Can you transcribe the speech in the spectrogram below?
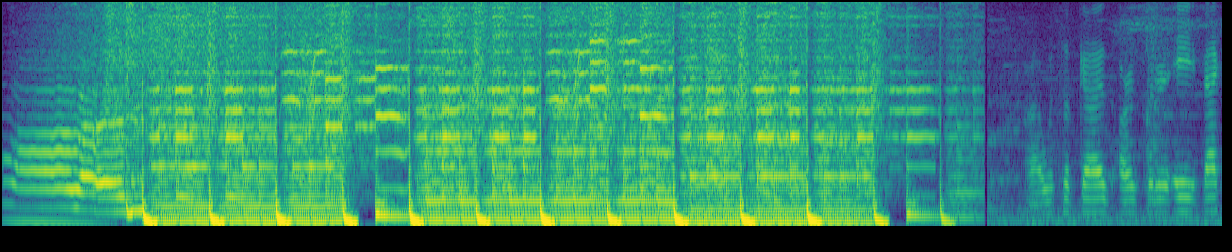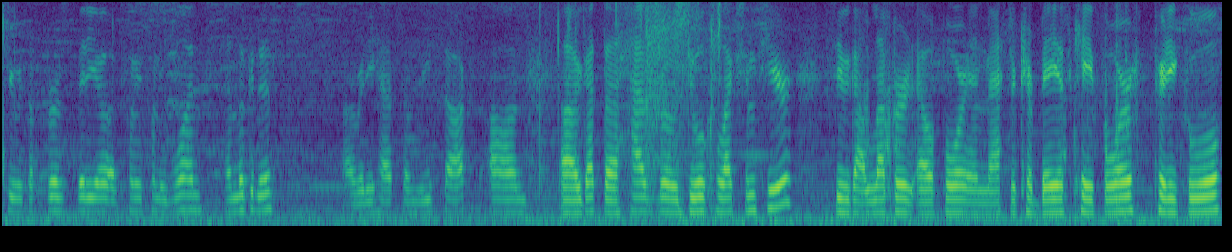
What's up guys? RSblader8 back here with the first video of 2021 and look at this. I already have some restocks on. Uh, we got the Hasbro dual collections here. See we got Leopard L4 and Master Kerbeus K4. Pretty cool.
